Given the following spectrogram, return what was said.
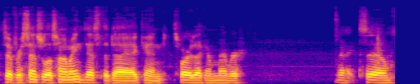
So for sensorless homing, that's the diag pin, as far as I can remember. All right, so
